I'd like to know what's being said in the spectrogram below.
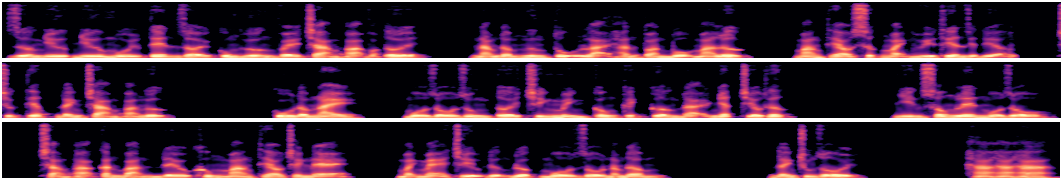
dường như như mũi tên rời cùng hướng về trạm bạ vào tới, nằm đấm ngưng tụ lại hắn toàn bộ ma lực, mang theo sức mạnh hủy thiên diệt địa, trực tiếp đánh chạm bạ ngực. Cú đấm này mộ rộ dùng tới chính mình công kích cường đại nhất chiêu thức. Nhìn xông lên mộ rộ, chẳng hạ căn bản đều không mang theo tránh né, mạnh mẽ chịu đựng được mộ rộ nằm đấm. Đánh chúng rồi. Ha ha ha.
